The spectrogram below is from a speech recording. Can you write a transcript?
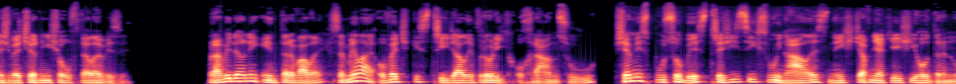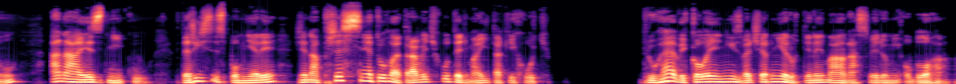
než večerní show v televizi. V pravidelných intervalech se milé ovečky střídaly v rolích ochránců, všemi způsoby střežících svůj nález nejšťavňatějšího drnu a nájezdníků, kteří si vzpomněli, že na přesně tuhle travičku teď mají taky chuť. Druhé vykolejení z večerní rutiny má na svědomí obloha.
